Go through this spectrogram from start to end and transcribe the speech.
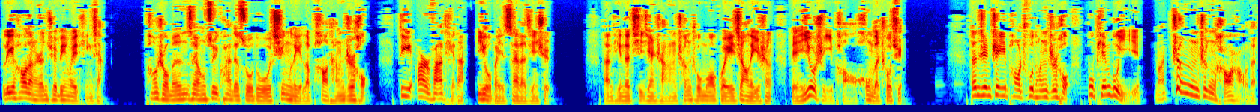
李浩等人却并未停下。炮手们在用最快的速度清理了炮膛之后，第二发铁弹又被塞了进去。但听得旗舰上程楚墨鬼叫了一声，便又是一炮轰了出去。但见这一炮出膛之后，不偏不倚，那正正好好的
